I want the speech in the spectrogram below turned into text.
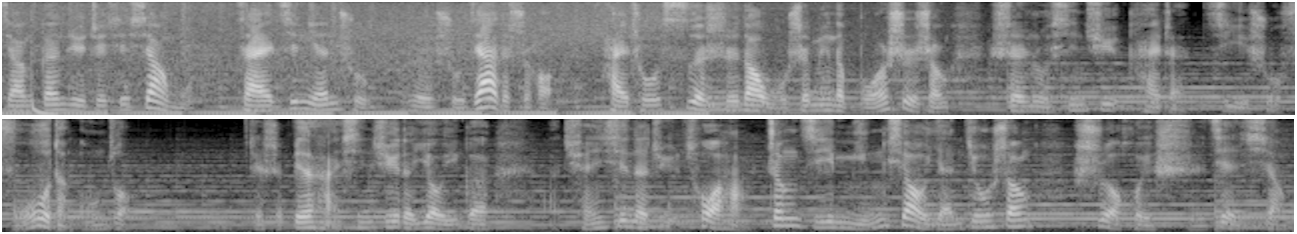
将根据这些项目，在今年暑呃暑假的时候。派出四十到五十名的博士生深入新区开展技术服务等工作，这是滨海新区的又一个全新的举措哈，征集名校研究生社会实践项目。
